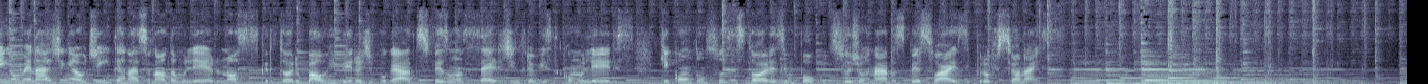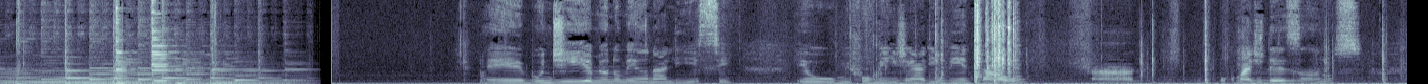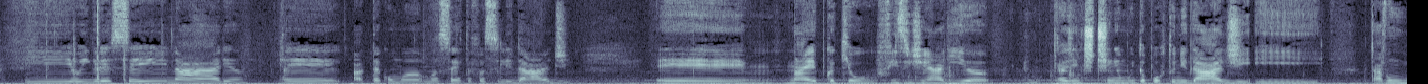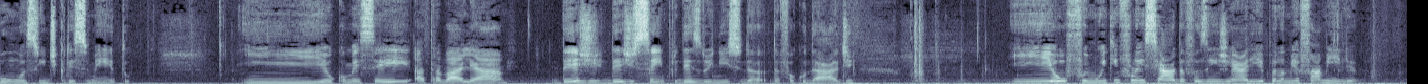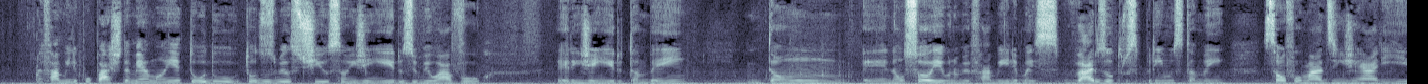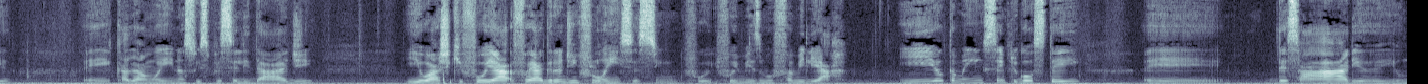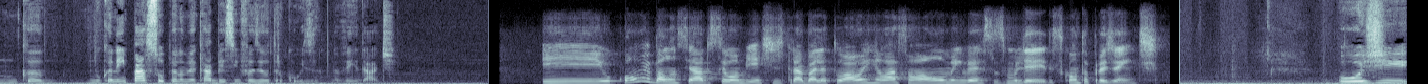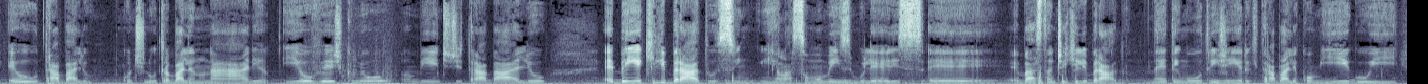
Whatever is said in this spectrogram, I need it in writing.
Em homenagem ao Dia Internacional da Mulher, o nosso escritório Bal Ribeiro Advogados fez uma série de entrevistas com mulheres que contam suas histórias e um pouco de suas jornadas pessoais e profissionais. É, bom dia, meu nome é Ana Alice. Eu me formei em engenharia ambiental há um pouco mais de 10 anos e eu ingressei na área é, até com uma, uma certa facilidade. É, na época que eu fiz engenharia, a gente tinha muita oportunidade e tava um boom assim de crescimento. E eu comecei a trabalhar desde, desde sempre, desde o início da, da faculdade. E eu fui muito influenciada a fazer engenharia pela minha família. A família por parte da minha mãe é todo, todos os meus tios são engenheiros e o meu avô era engenheiro também. Então, é, não só eu na minha família, mas vários outros primos também são formados em engenharia, é, cada um aí na sua especialidade. E eu acho que foi a, foi a grande influência, assim, foi, foi mesmo familiar. E eu também sempre gostei é, dessa área, eu nunca nunca nem passou pela minha cabeça em fazer outra coisa, na verdade. E o quão é balanceado seu ambiente de trabalho atual em relação a homem versus mulheres? Conta pra gente. Hoje eu trabalho, continuo trabalhando na área e eu vejo que o meu ambiente de trabalho é bem equilibrado, assim, em relação a homens e mulheres, é, é bastante equilibrado, né? Tem uma outra engenheira que trabalha comigo e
